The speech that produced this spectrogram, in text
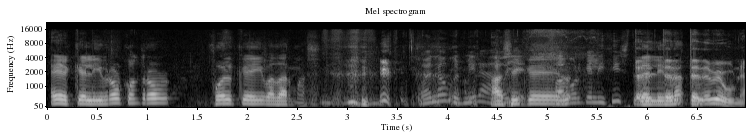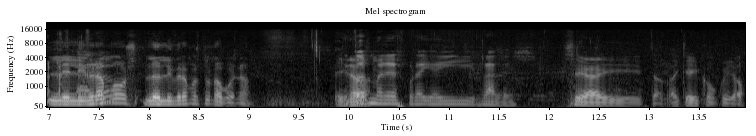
el que libró el control fue el que iba a dar más. Bueno, pues mira, Así oye, que- favor que le hiciste. Te- Le libra- te debe una. Le Claro. libramos, le libramos de una buena. Y De nada. todas maneras, por ahí hay radres. Sí, hay, hay que ir con cuidado.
